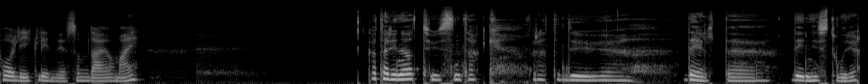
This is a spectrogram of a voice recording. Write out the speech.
På lik linje som deg og meg. Katarina, tusen takk for at du delte din historie.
